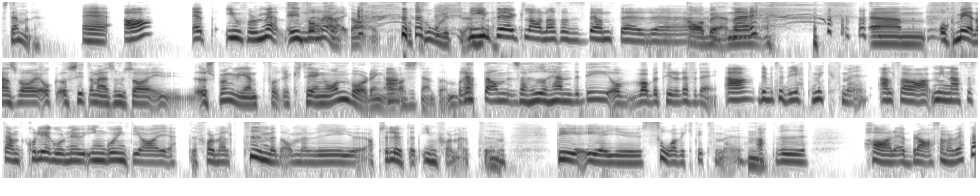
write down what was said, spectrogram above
Stämmer det? Eh, ja, ett informellt Informellt? Ja, otroligt. Det är inte Klarnas assistenter. Eh, AB, nej. Ehm, och medansvarig och, och sitter med som du sa ursprungligen för rekrytering och onboarding av Ja. assistenter. Berätta om så hur hände det och vad betyder det för dig? Ja, det betyder jättemycket för mig. Alltså mina assistentkollegor, nu ingår inte jag i ett formellt team med dem, men vi är ju absolut ett informellt team. Mm. Det är ju så viktigt för mig Mm. att vi har ett bra samarbete,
